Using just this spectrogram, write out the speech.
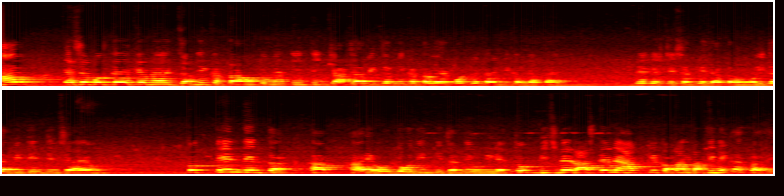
आप ऐसे बोलते हैं कि मैं जर्नी करता हूँ तो मैं तीन तीन, चार चार वीक जर्नी करता हूँ एयरपोर्ट पे टाइम निकल जाता है। रेलवे स्टेशन पे जाता हूँ, इधर भी तीन दिन से आया हूँ। तो तीन दिन तक आप आए हो, दो दिन की जर्नी हुई है तो बीच में रास्ते में आपकी कपाल कपालभाती नहीं कर पाते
